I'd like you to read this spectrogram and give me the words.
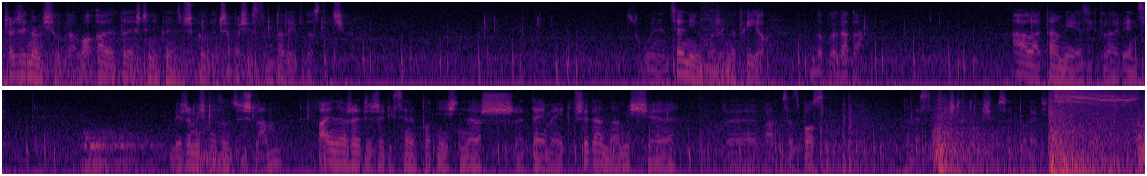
przeżyć nam się udało, ale to jeszcze nie koniec przygody. Trzeba się stąd dalej wydostać. Sługuj nęceni, uważaj na trio. Dobra rada. Ale tam jest ich trochę więcej. Bierzemy śmierdzący szlam. Fajna rzecz, jeżeli chcemy podnieść nasz damage, przyda nam się w walce z bossem. Natomiast jeszcze tu musimy sobie poradzić. Chodź,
